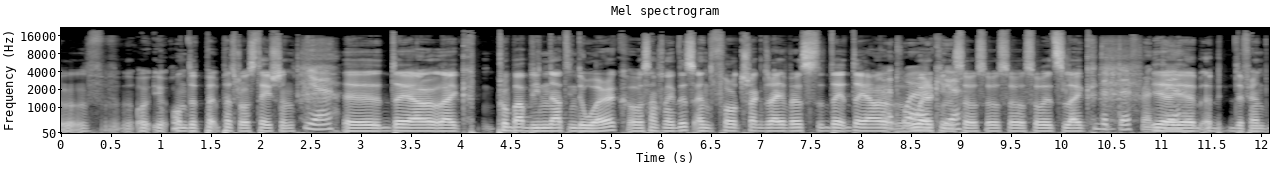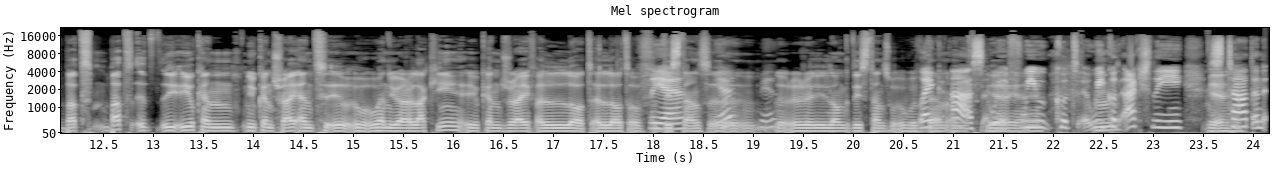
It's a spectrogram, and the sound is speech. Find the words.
uh, on the pe- petrol station, yeah uh, they are like probably not in the work or something like this and for truck drivers they, they are work, working yeah. so so so so it's like a bit different yeah, yeah, yeah a bit different but but it, you can you can try and uh, when you are lucky you can drive a lot a lot of Yeah, distance uh, really long distance w- with like them and- us yeah, if we could we Mm. could actually start and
